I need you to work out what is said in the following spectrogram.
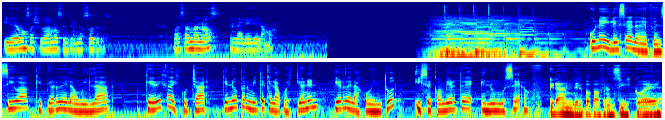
y debemos ayudarnos entre nosotros, basándonos en la ley del amor. Una iglesia a la defensiva que pierde la humildad, que deja de escuchar, que no permite que la cuestionen, pierde la juventud y se convierte en un museo. Grande el Papa Francisco, ¿eh?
